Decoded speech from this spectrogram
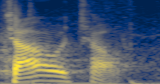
Chao, chao.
